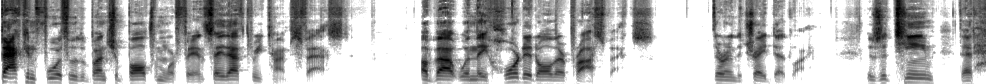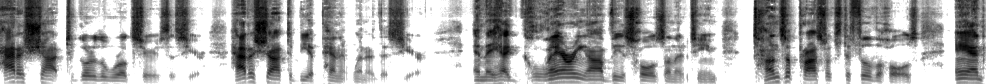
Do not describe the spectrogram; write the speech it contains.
back and forth with a bunch of Baltimore fans, say that three times fast, about when they hoarded all their prospects during the trade deadline. There's a team that had a shot to go to the World Series this year, had a shot to be a pennant winner this year. And they had glaring, obvious holes on their team, tons of prospects to fill the holes. And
